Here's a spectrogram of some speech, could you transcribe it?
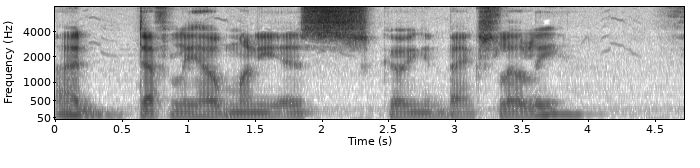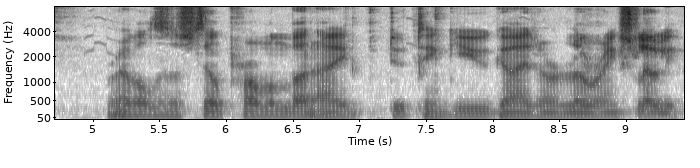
I definitely hope money is going in bank slowly. Rebels are still a problem, but I do think you guys are lowering slowly.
